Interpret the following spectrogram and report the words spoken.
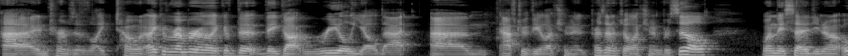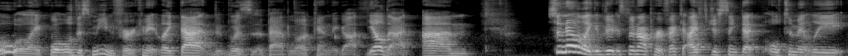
uh, in terms of like tone. I can remember like the they got real yelled at um, after the election, presidential election in Brazil, when they said, you know, oh, like what will this mean for? Like that was a bad look, and they got yelled at. Um, so no, like they're, they're not perfect. I just think that ultimately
